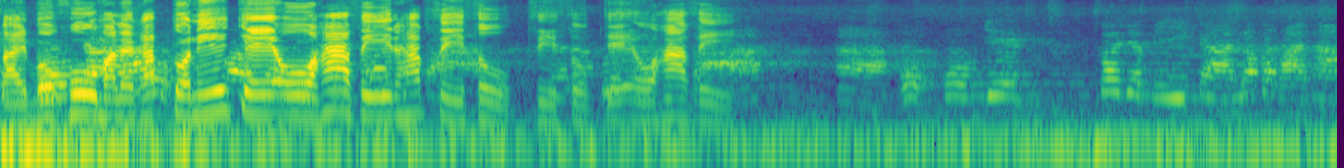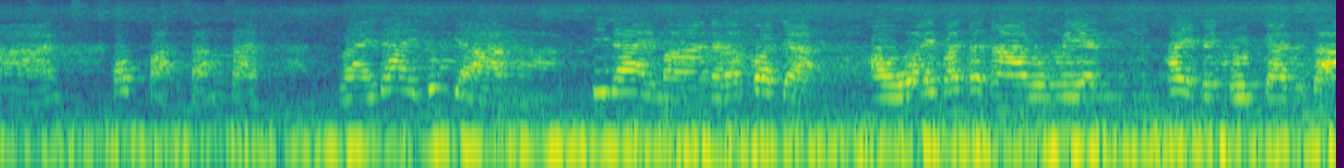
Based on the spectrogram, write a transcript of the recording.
ใส่โบคู่มาเลยครับ ตัวนี้ JO 5C นะครับ 4 สูบ 4 สูบ JO 5C อ่าหกโมงเย็นก็จะมีการรับประทานอาหารพบปะสังสรรค์รายได้ทุกอย่าง ที่ได้มานะครับ ก็จะเอาไว้พัฒนาโรงเรียนให้เป็นทุนการศึกษา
